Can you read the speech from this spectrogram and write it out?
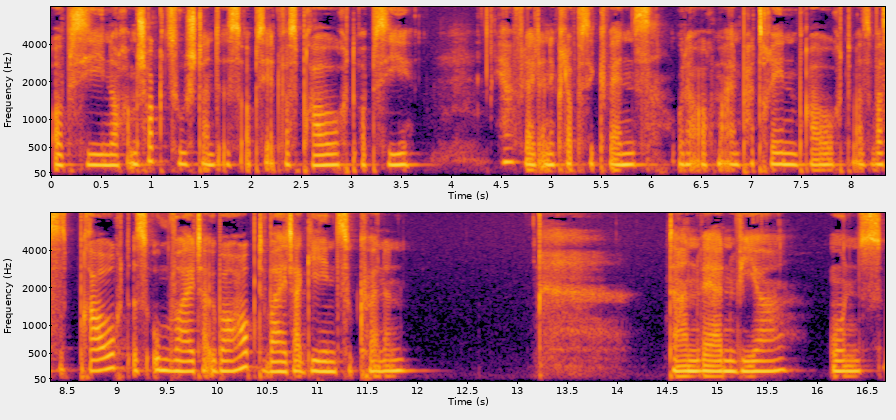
ob sie noch im Schockzustand ist, ob sie etwas braucht, ob sie ja vielleicht eine Klopfsequenz oder auch mal ein paar Tränen braucht. Also was es braucht, ist, um weiter überhaupt weitergehen zu können. Dann werden wir uns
